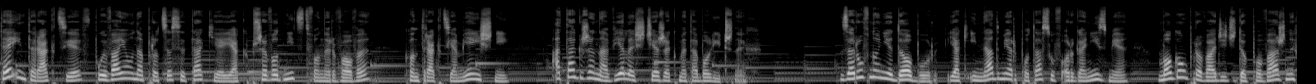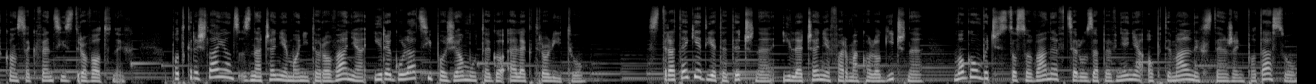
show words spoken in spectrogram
Te interakcje wpływają na procesy takie jak przewodnictwo nerwowe, kontrakcja mięśni, a także na wiele ścieżek metabolicznych. Zarówno niedobór, jak i nadmiar potasu w organizmie mogą prowadzić do poważnych konsekwencji zdrowotnych, podkreślając znaczenie monitorowania i regulacji poziomu tego elektrolitu. Strategie dietetyczne i leczenie farmakologiczne mogą być stosowane w celu zapewnienia optymalnych stężeń potasu,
